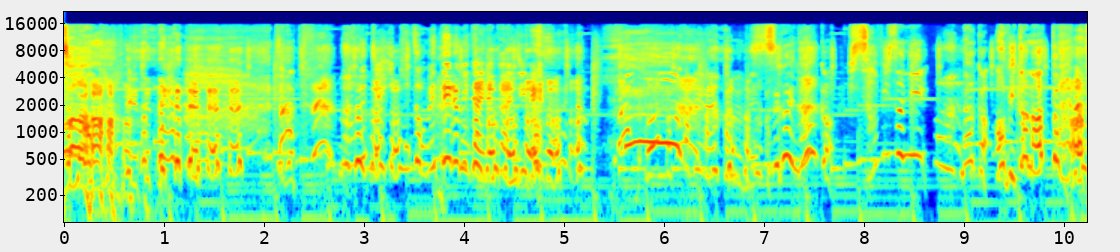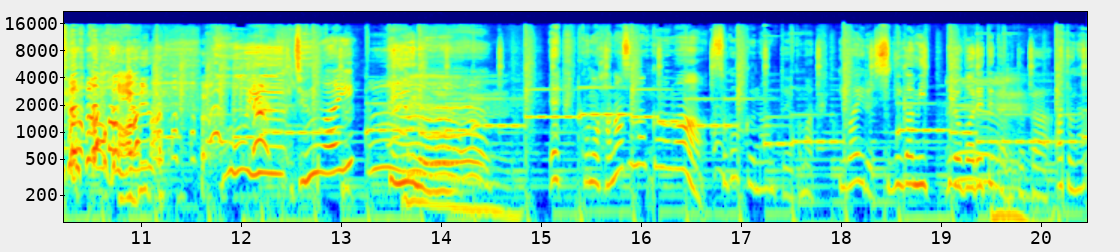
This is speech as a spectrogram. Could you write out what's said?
はあ」って言ってて。めっちゃ息止めてるみたいな感じで。すごいなんか久々になんか浴びたなと思って。こういう純愛っていうのをうん。えこの花園くんはすごくなんというかまあいわゆる死神って呼ばれてたりとかあとな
